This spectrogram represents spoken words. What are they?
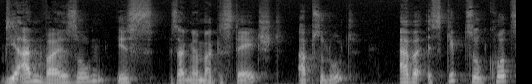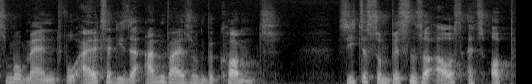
Die Anweisung ist, sagen wir mal, gestaged, absolut. Aber es gibt so einen kurzen Moment, wo als er diese Anweisung bekommt, sieht es so ein bisschen so aus, als ob,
